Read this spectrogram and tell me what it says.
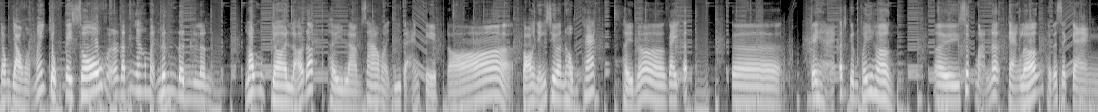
trong vòng mà mấy chục cây số mà nó đánh nhau mà linh đình lình lông trời lỡ đất thì làm sao mà di tản kịp? Đó. Còn những siêu anh hùng khác thì nó gây ít uh, gây hại ít kinh phí hơn. Thì sức mạnh á, càng lớn thì nó sẽ càng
